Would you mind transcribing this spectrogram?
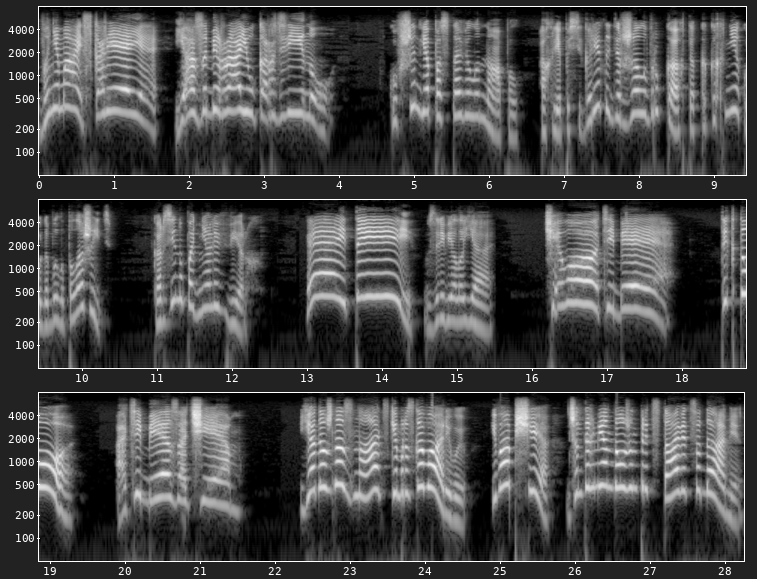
«Вынимай скорее! Я забираю корзину!» Кувшин я поставила на пол, а хлеб и сигареты держала в руках, так как их некуда было положить. Корзину подняли вверх. «Эй, ты!» — взревела я. «Чего тебе?» «Ты кто?» «А тебе зачем?» «Я должна знать, с кем разговариваю. И вообще, джентльмен должен представиться даме!»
